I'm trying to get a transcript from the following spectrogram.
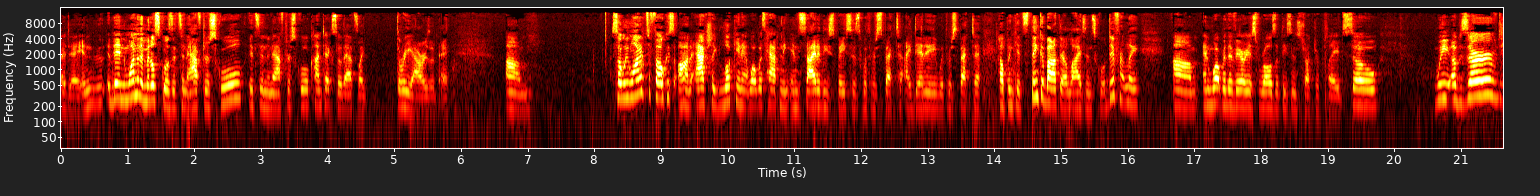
a day. And then one of the middle schools, it's an after school. It's in an after school context, so that's like three hours a day. Um, so we wanted to focus on actually looking at what was happening inside of these spaces with respect to identity, with respect to helping kids think about their lives in school differently, um, and what were the various roles that these instructors played. So we observed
